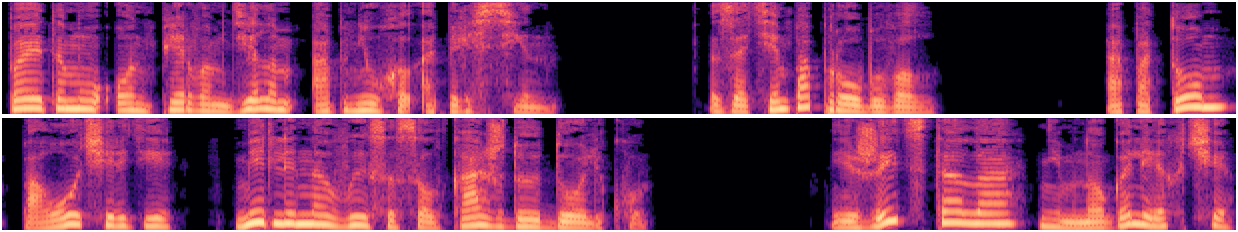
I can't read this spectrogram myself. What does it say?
поэтому он первым делом обнюхал апельсин. затем попробовал. А потом, по очереди, медленно высосал каждую дольку. И жить стало немного легче.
